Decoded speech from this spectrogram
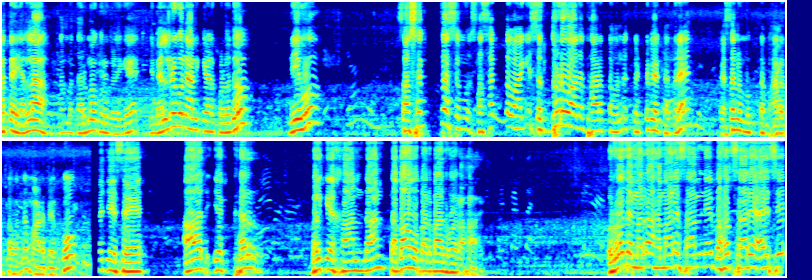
ಮತ್ತೆ ಎಲ್ಲ ನಮ್ಮ ಧರ್ಮಗುರುಗಳಿಗೆ ನಿಮ್ಮೆಲ್ರಿಗೂ ನಾನು ಕೇಳ್ಕೊಳ್ಳೋದು ನೀವು ಸಶಕ್ತ ಸಮು ಸಶಕ್ತವಾಗಿ ಸದೃಢವಾದ ಭಾರತವನ್ನ ಕಟ್ಟಬೇಕಂದ್ರೆ ವ್ಯಸನ ಮುಕ್ತ ಭಾರತವನ್ನ ಮಾಡಬೇಕು वजह से आज एक घर बल्कि खानदान तबाह व बर्बाद हो रहा है रोजमर्रा हमारे सामने बहुत सारे ऐसे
